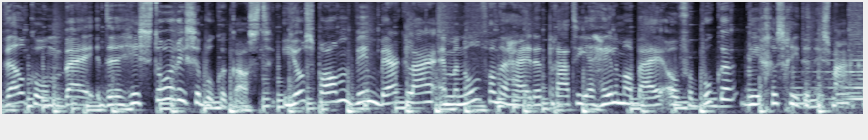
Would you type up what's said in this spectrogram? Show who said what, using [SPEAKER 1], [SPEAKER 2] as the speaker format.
[SPEAKER 1] Welkom bij de Historische Boekenkast. Jos Palm, Wim Berklaar en Manon van der Heijden praten je helemaal bij over boeken die geschiedenis maken.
